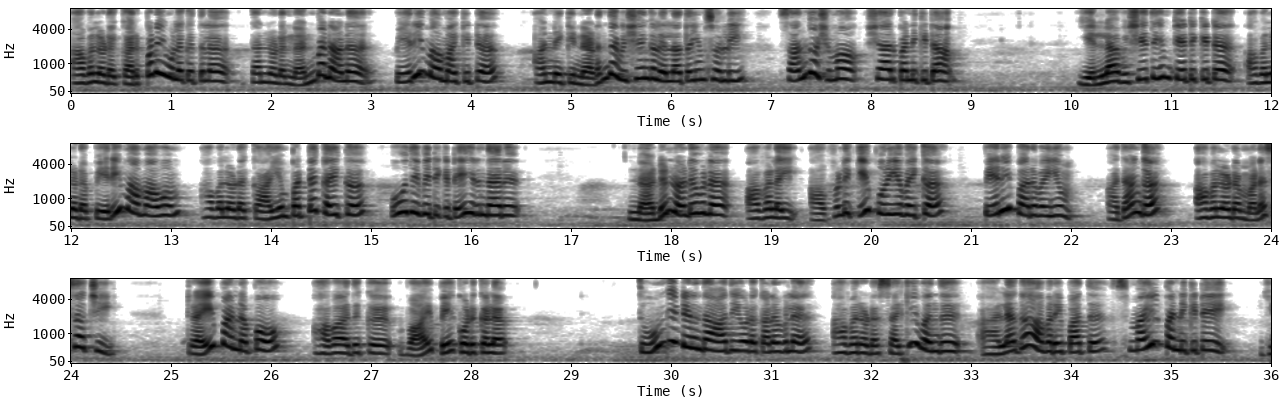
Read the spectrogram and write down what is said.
அவளோட கற்பனை உலகத்தில் தன்னோட நண்பனான பெரிய மாமா கிட்ட அன்னைக்கு நடந்த விஷயங்கள் எல்லாத்தையும் சொல்லி சந்தோஷமாக ஷேர் பண்ணிக்கிட்டா. எல்லா விஷயத்தையும் கேட்டுக்கிட்ட அவளோட பெரிய மாமாவும் அவளோட காயம்பட்ட கைக்கு ஊதி விட்டுக்கிட்டே இருந்தார். நடு நடுவில் அவளை அவளுக்கே புரிய வைக்க பெரிய பறவையும் அதாங்க அவளோட மனசாட்சி. ட்ரை பண்ணப்போ அவ அதுக்கு வாய்ப்பே கொடுக்கல. தூங்கிட்டு இருந்த ஆதியோட கனவுல அவரோட சகி வந்து அழகா அவரை பார்த்து ஸ்மைல் பண்ணிக்கிட்டே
